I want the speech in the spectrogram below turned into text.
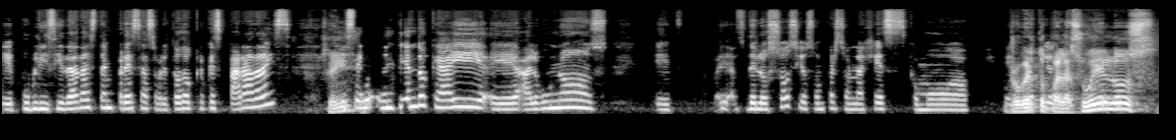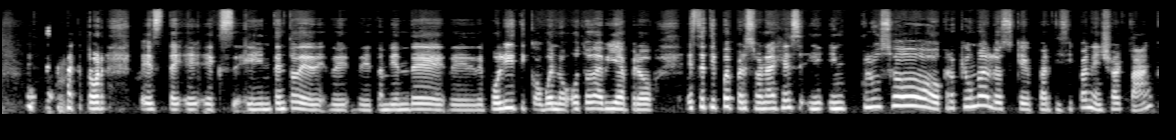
eh, publicidad a esta empresa, sobre todo creo que es Paradise. Sí. entiendo que hay eh, algunos eh, de los socios, son personajes como... Roberto Palazuelos. Actor, este e, ex, intento de, también de, político, bueno, o todavía, pero este tipo de personajes, incluso creo que uno de los que participan en Shark Tank,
